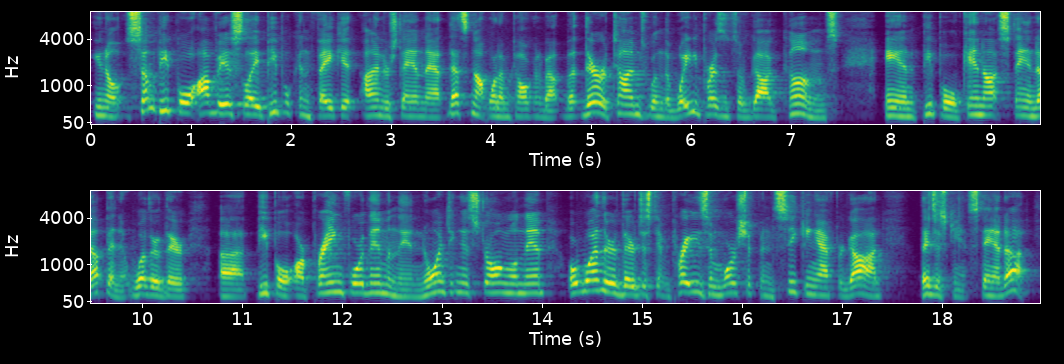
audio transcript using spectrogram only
you know, some people, obviously, people can fake it. I understand that. That's not what I'm talking about. But there are times when the weighty presence of God comes and people cannot stand up in it, whether they're uh, people are praying for them and the anointing is strong on them, or whether they're just in praise and worship and seeking after God, they just can't stand up.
